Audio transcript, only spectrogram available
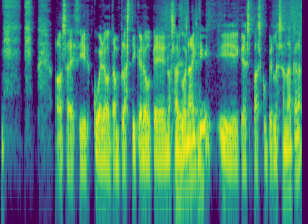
vamos a decir, cuero tan plastiquero que nos sacó Nike y que es para escupirles en la cara.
